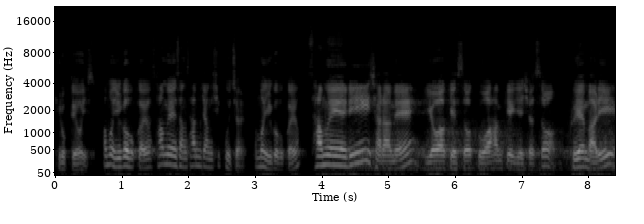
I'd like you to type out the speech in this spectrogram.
기록되어 있습니다. 한번 읽어볼까요? 사무엘상 3장 19절 한번 읽어볼까요? 사무엘이 자람에 여호와께서 그와 함께 계셔서 그의 말이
